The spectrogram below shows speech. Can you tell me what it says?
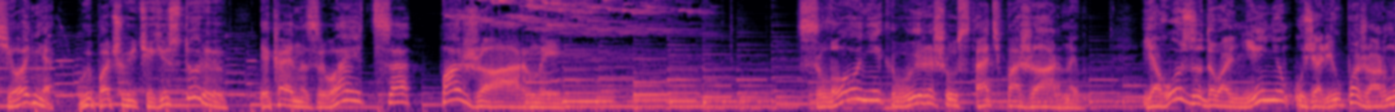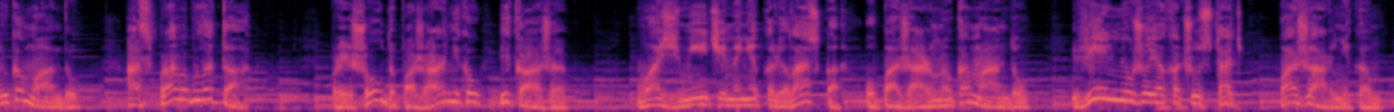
Сегодня вы пачуеце гісторыю, якая называется пожарный. Слонік вырашыў стаць пажарным. Яго з задавальненнем узялі ў пажарную каманду. А справа была так. Прыйшоў да пажарнікаў і кажа: « Возьмите мяне, калі ласка, у пажарную каманду. Вельмі ўжо я хачу стаць пажарнікам.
